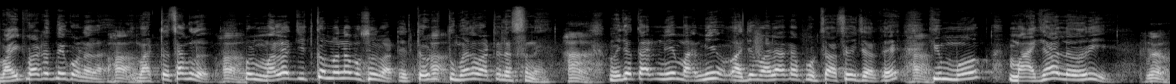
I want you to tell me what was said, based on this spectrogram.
वाईट वाटत नाही हा. कोणाला वाटतं चांगलं. पण मला जितकं मनापासून वाटेल तेवढं तुम्हाला वाटेल असं नाही. हा. म्हणजे कारण मी मा- मी माझे मला आता पुढचं असं विचारतंय हा. की मग माझ्या लहरी हा.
